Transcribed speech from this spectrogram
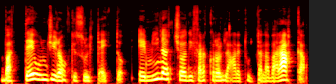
batté un ginocchio sul tetto e minacciò di far crollare tutta la baracca.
